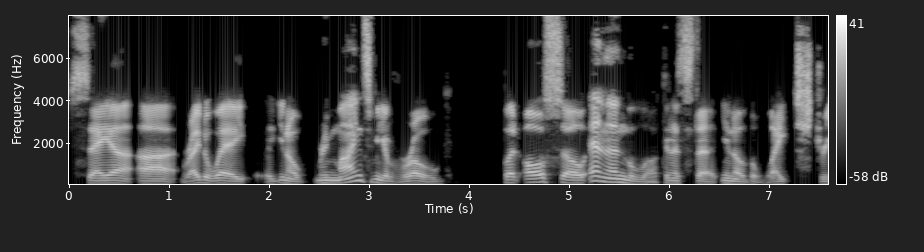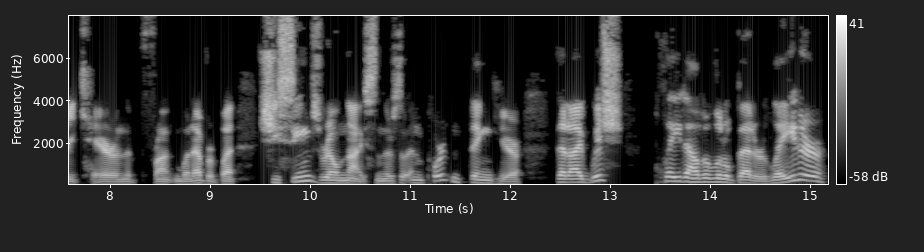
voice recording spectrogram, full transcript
Saya, uh, right away, you know, reminds me of Rogue, but also, and then the look, and it's the, you know, the white streak hair in the front and whatever, but she seems real nice. And there's an important thing here that I wish played out a little better. Later,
